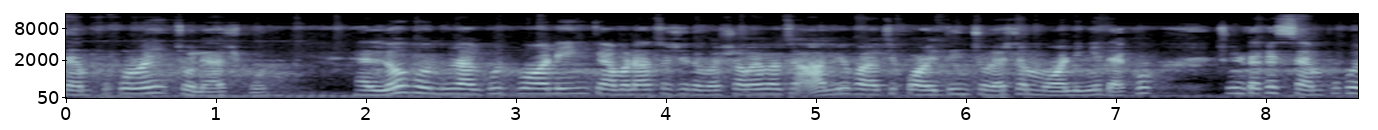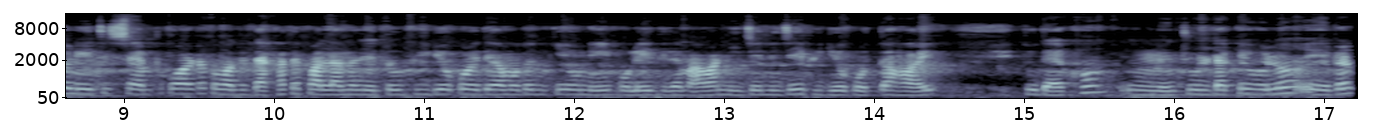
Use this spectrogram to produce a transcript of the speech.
শ্যাম্পু করে চলে আসব। হ্যালো বন্ধুরা গুড মর্নিং কেমন আছো? সে তোমার সবাই বলছো আমিও ভালো আছি। পরের দিন চলে আসলাম মর্নিংয়ে দেখো, চুলটাকে শ্যাম্পু করে নিয়েছি। শ্যাম্পু করাটা তোমাদের দেখাতে পারলাম না, যেহেতু ভিডিও করে দেওয়ার মতন কেউ নেই বলেই দিলাম। আমার নিজে নিজেই ভিডিও করতে হয়। তো দেখো চুলটাকে হলো, এবার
